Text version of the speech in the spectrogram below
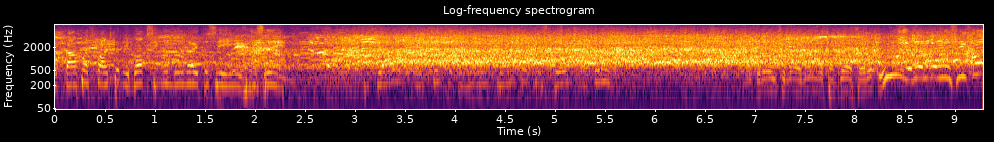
At dapat partner, i-boxing mo muna ito si Hussein. Pacquiao, I think that having contact is good. Ito na. Nagkaroon si Manny Pacquiao, pero... Uy, ano naman yung siko?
